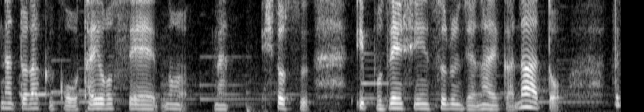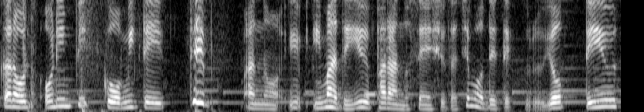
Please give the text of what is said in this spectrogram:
なんとなくこう多様性のな一つ一歩前進するんじゃないかなと。だからオリンピックを見ていってあの今でいうパラの選手たちも出てくるよっていう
